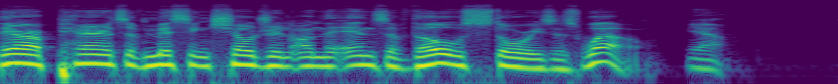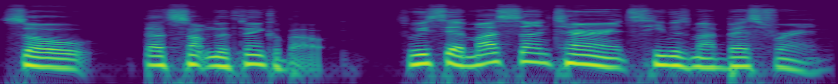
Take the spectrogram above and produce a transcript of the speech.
There are parents of missing children on the ends of those stories as well. Yeah. So that's something to think about. So he said, My son Terrence, he was my best friend.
